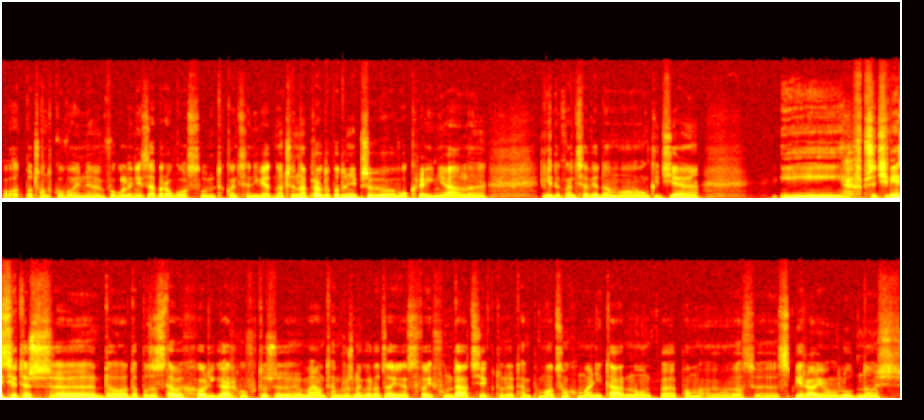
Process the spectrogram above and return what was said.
od początku wojny w ogóle nie zabrał głosu, do końca nie wiadomo. Znaczy najprawdopodobniej przebywał w Ukrainie, ale nie do końca wiadomo gdzie. I w przeciwieństwie też e, do, do pozostałych oligarchów, którzy mają tam różnego rodzaju swoje fundacje, które tam pomocą humanitarną e, pom e, wspierają ludność,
